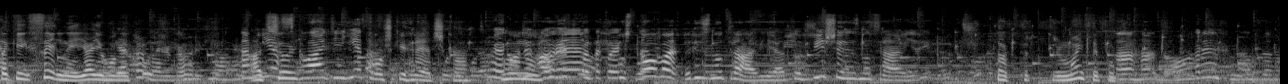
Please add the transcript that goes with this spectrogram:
такий сильний, я його не Там А є цю- в складі, є трошки гречка. Ну, ну. Але кустова різнотрав'я. Тут більше різнотрав'я. Так тр- тримайте. поки. Ага, добре. здоров'я.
